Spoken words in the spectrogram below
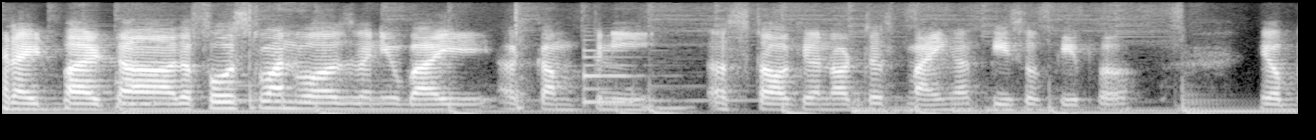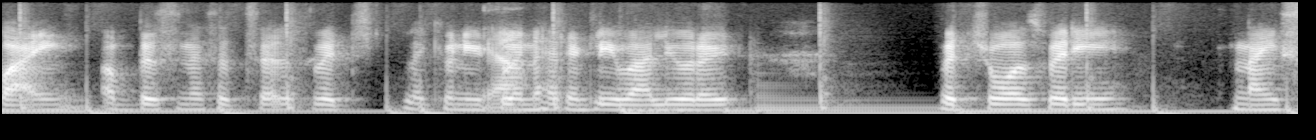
right but uh, the first one was when you buy a company a stock you're not just buying a piece of paper. You're buying a business itself which like you need yeah. to inherently value right? Which was very nice.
